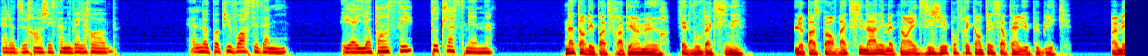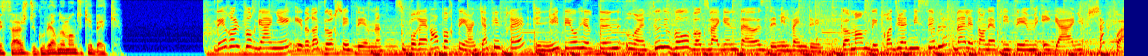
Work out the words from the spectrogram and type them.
Elle a dû ranger sa nouvelle robe. Elle n'a pas pu voir ses amis. Et elle y a pensé toute la semaine. N'attendez pas de frapper un mur. Faites-vous vacciner. Le passeport vaccinal est maintenant exigé pour fréquenter certains lieux publics. Un message du gouvernement du Québec. Déroule pour gagner et de retour chez Tim. Tu pourrais remporter un café frais, une nuitée au Hilton ou un tout nouveau Volkswagen Taos 2022. Commande des produits admissibles, balaie ton appli Tim et gagne chaque fois.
